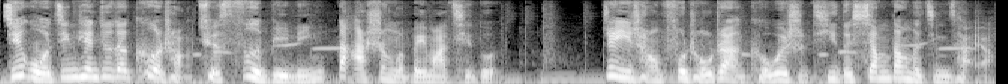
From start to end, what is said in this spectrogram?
结果今天就在客场却四比零大胜了北马其顿，这一场复仇战可谓是踢得相当的精彩啊！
